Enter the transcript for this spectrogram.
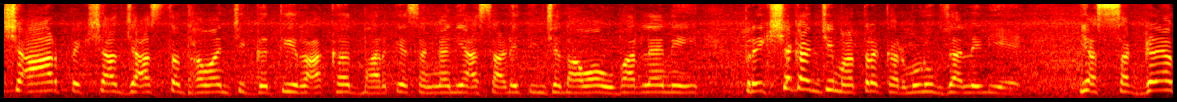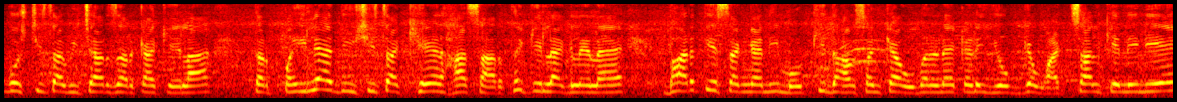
चारपेक्षा जास्त धावांची गती राखत भारतीय संघाने आज साडेतीनशे धावा उभारल्याने प्रेक्षकांची मात्र करमणूक झालेली आहे. या सगळ्या गोष्टीचा विचार जर का केला तर पहिल्या दिवशीचा खेळ हा सार्थकी लागलेला आहे. भारतीय संघाने मोठी धावसंख्या उभारण्याकडे योग्य वाटचाल केलेली आहे.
